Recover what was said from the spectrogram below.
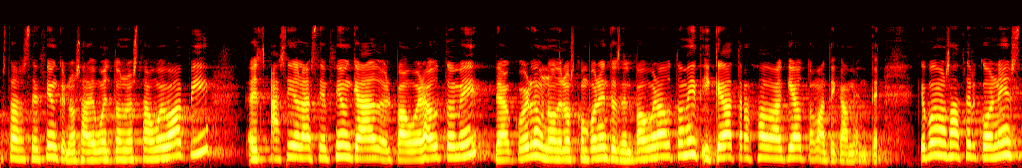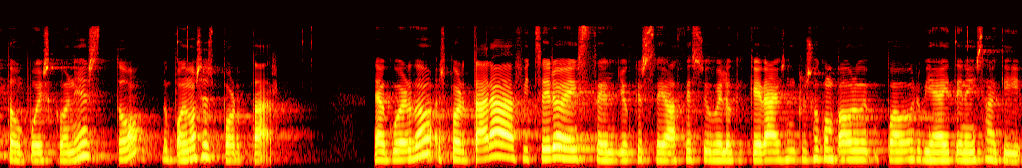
Esta es la sección que nos ha devuelto nuestra Web API. ha sido la excepción que ha dado el Power Automate, ¿de acuerdo? Uno de los componentes del Power Automate y queda trazado aquí automáticamente. ¿Qué podemos hacer con esto? Pues con esto lo podemos exportar. ¿De acuerdo? Exportar a fichero Excel, yo que sé, a CSV, lo que queráis, incluso con Power, Power BI tenéis aquí.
